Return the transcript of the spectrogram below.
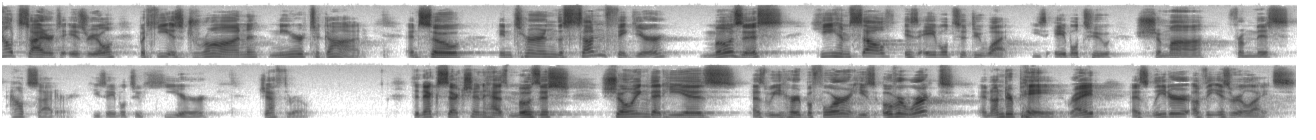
outsider to Israel, but he is drawn near to God. And so, in turn, the son figure, Moses, he himself is able to do what? He's able to shema from this outsider. He's able to hear Jethro. The next section has Moses showing that he is, as we heard before, he's overworked and underpaid, right? As leader of the Israelites.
